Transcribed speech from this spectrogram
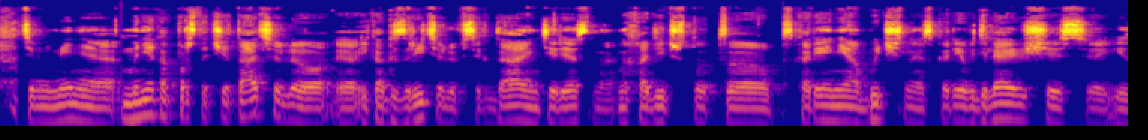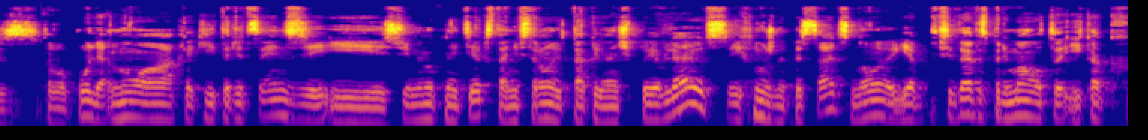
Тем не менее, мне как просто читателю э, и как зрителю всегда интересно находить что-то скорее необычное, скорее выделяющееся из того поля. Ну а какие-то рецензии и сиюминутные тексты, они все равно так или иначе появляются, их нужно писать, но я всегда воспринимал это и как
